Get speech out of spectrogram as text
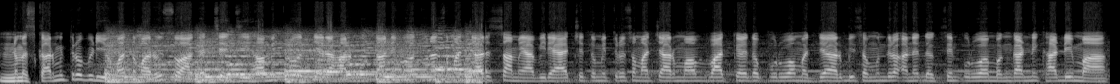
નમસ્કાર મિત્રો, વિડીયોમાં તમારું સ્વાગત છે. જી હા મિત્રો, અત્યારે હાલ મોટા અને મહત્વના સમાચાર સામે આવી રહ્યા છે. તો મિત્રો, સમાચારમાં વાત કરીએ તો પૂર્વ મધ્ય અરબી સમુદ્ર અને દક્ષિણ પૂર્વ બંગાળની ખાડીમાં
